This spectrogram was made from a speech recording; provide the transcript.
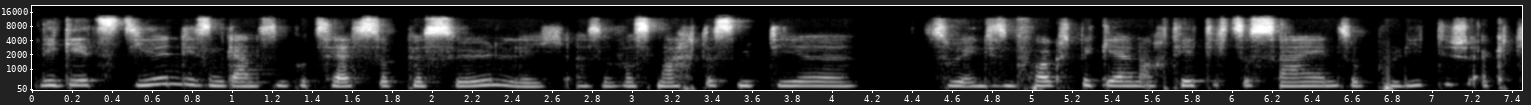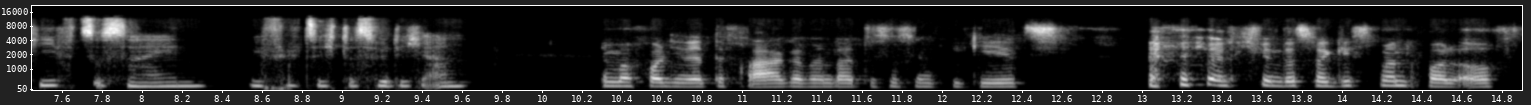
wie geht es dir in diesem ganzen Prozess so persönlich? Also was macht es mit dir, so in diesem Volksbegehren auch tätig zu sein, so politisch aktiv zu sein? Wie fühlt sich das für dich an? Immer voll die nette Frage, wenn Leute so sind, wie geht's? ich finde, das vergisst man voll oft.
